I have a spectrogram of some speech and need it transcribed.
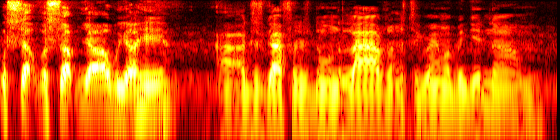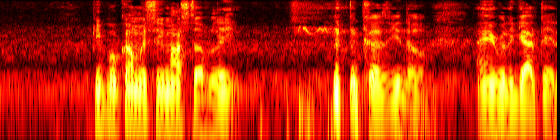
What's up? What's up, y'all? We are here. I, just got finished doing the lives on Instagram. I've been getting um people come and see my stuff late because you know I ain't really got that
